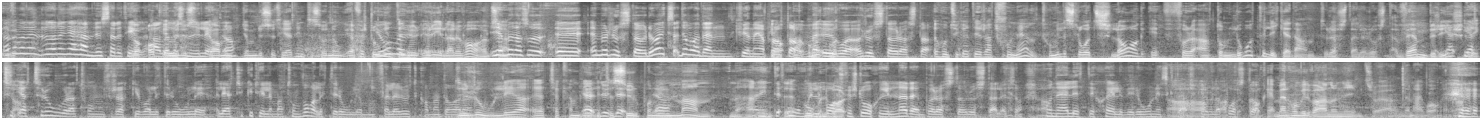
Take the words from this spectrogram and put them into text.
Ja, det var den, den jag hänvisade till ja, okay, alldeles du, nyligen. Ja, men, ja, men du sorterade inte så noga. Jag förstod jo, inte men, hur, hur illa det var. Ja, men alltså, eh, men Rusta, det var, det var den kvinnan jag pratade om, med U och Rusta och Rösta. Hon tycker att det är rationellt. Hon ville slå ett slag för att de låter likadant, Rösta eller Rusta. Vem bryr sig jag, liksom? Jag, tror att hon försöker vara lite rolig. Eller jag tycker till och med att hon var lite rolig om man fäller ut kommentarer. Det roliga är att jag kan bli lite du, det, sur på min man när han inte omedelbart, omedelbart förstår skillnaden på Rösta och Rusta. Liksom. Hon är lite självironisk där, skulle jag vilja påstå. Okay, men hon vill vara anonym tror jag den här gången.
